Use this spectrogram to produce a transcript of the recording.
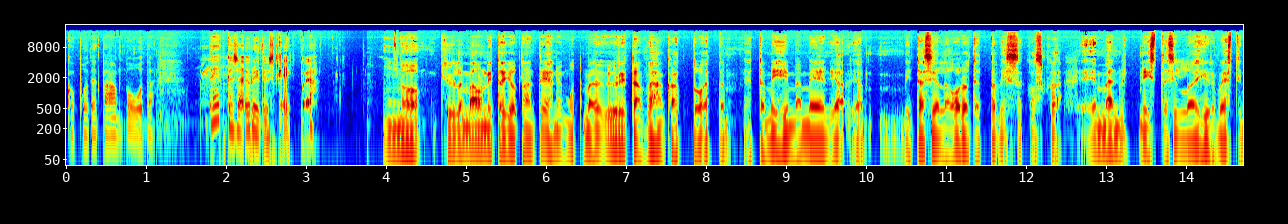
Koputetaan puuta. Teetkö sä yrityskeikkoja? No kyllä mä oon niitä jotain tehnyt, mutta mä yritän vähän katsoa, että, että mihin mä menen ja, ja mitä siellä on odotettavissa, koska en mä nyt niistä sillä hirveästi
